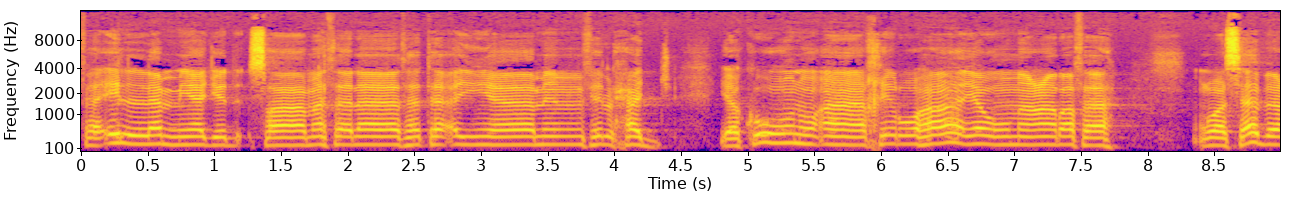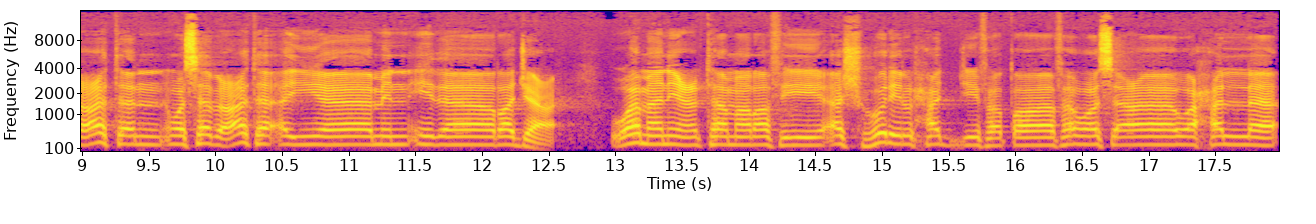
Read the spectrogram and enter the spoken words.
فإن لم يجد صام ثلاثة أيام في الحج يكون آخرها يوم عرفة وسبعة وسبعة أيام إذا رجع ومن اعتمر في أشهر الحج فطاف وسعى وحل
